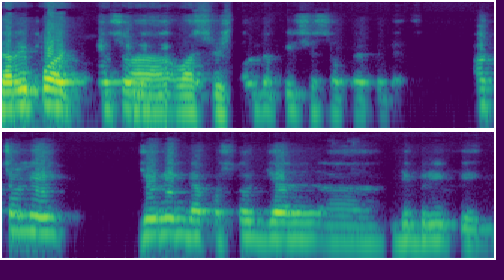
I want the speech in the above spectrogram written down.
the report uh, was received. all the pieces of evidence. Actually, during the custodial uh, debriefing,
